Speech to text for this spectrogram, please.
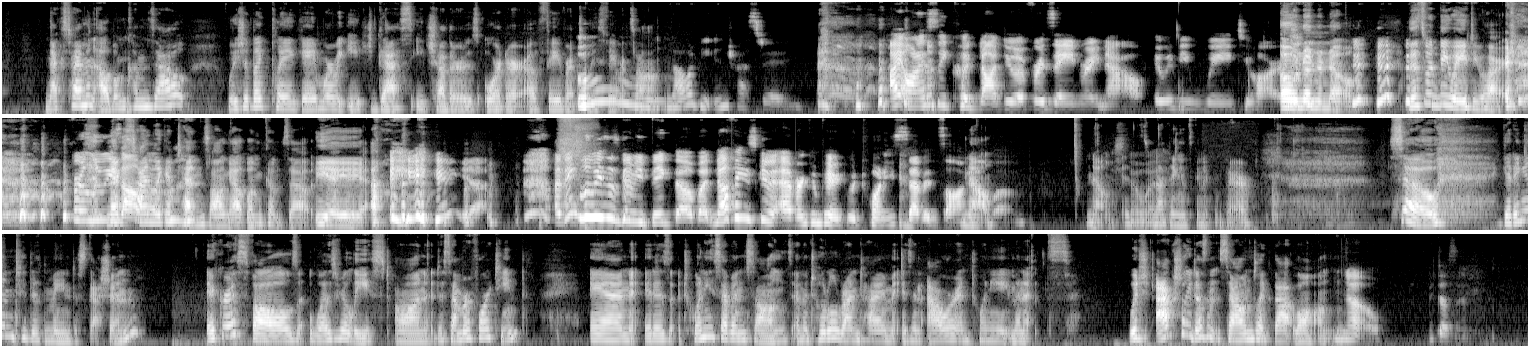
next time an album comes out, we should like play a game where we each guess each other's order of favorite to least favorite song. That would be interesting. I honestly could not do it for Zayn right now. It would be way too hard. oh no no no! this would be way too hard. for Louis' next album. time, like a ten song album comes out. Yeah yeah yeah. yeah. I think Louis is gonna be big though, but nothing's gonna ever compare to a 27 song No. album. No, No it's, way. nothing is going to compare. So, getting into the main discussion, Icarus Falls was released on December 14th, and it is 27 songs, and the total runtime is an hour and 28 minutes, which actually doesn't sound like that long, No, it doesn't.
